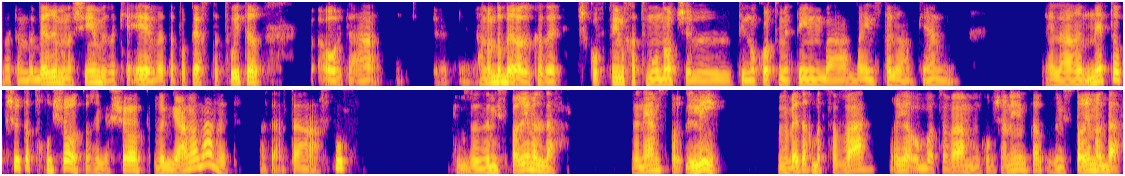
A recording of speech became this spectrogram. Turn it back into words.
ואתה מדבר עם אנשים וזה כאב, ואתה פותח את הטוויטר, או את ה... אני לא מדבר על כזה שקופצים לך תמונות של תינוקות מתים באינסטגרם, כן? אלא נטו פשוט התחושות, הרגשות, וגם המוות, אתה, אתה אפוף. זה, זה מספרים על דף. זה נהיה מספר, לי, ובטח בצבא, רגע, או בצבא במקום שאני נמצא, זה מספרים על דף.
